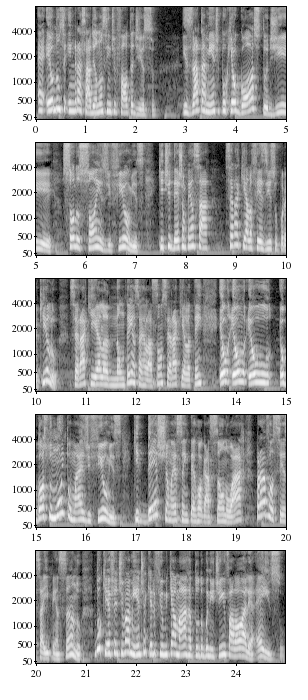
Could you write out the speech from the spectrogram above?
É, eu não. Engraçado, eu não senti falta disso. Exatamente porque eu gosto de soluções de filmes que te deixam pensar. Será que ela fez isso por aquilo? Será que ela não tem essa relação? Será que ela tem? Eu, eu, eu, eu gosto muito mais de filmes que deixam essa interrogação no ar para você sair pensando do que efetivamente aquele filme que amarra tudo bonitinho e fala: olha, é isso.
